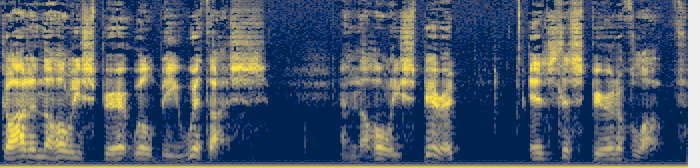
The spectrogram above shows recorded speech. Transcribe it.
God and the Holy Spirit will be with us and the Holy Spirit is the Spirit of love.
